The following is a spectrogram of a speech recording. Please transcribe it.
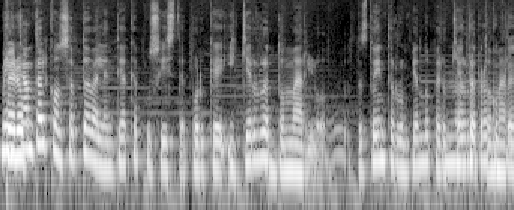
Me encanta el concepto de valentía que pusiste porque y quiero retomarlo. Te estoy interrumpiendo, pero quiero retomarlo.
